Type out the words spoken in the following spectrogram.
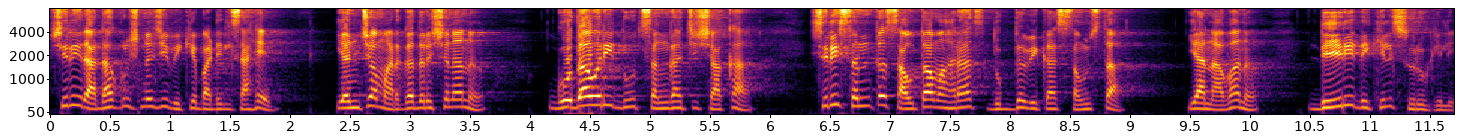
श्री राधाकृष्णजी विखे पाटील साहेब यांच्या मार्गदर्शनानं गोदावरी दूध संघाची शाखा श्री संत सावता महाराज दुग्ध विकास संस्था या नावानं डेअरी देखील सुरू केली.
